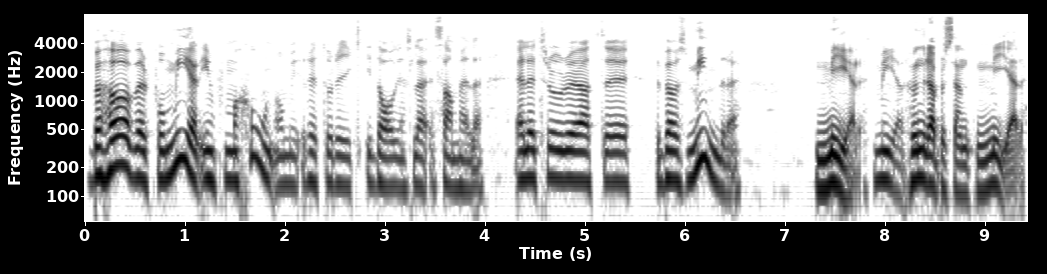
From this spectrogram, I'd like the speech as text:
behöver få mer information om retorik i dagens samhälle? Eller tror du att eh, det behövs mindre? Mer. Mer. 100% mer.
